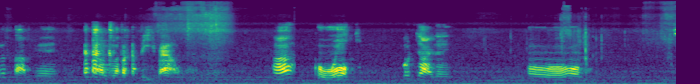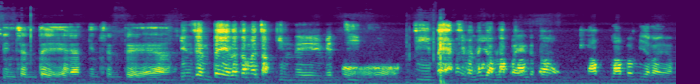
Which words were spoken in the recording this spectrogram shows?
ก็ตัดไงก็ตั้งปกติเปล่าฮะโหโคตรใหญ่เลย โอ้ชิน เซนเตะอะชินเซนเตะอะกินเซนเต้แล้วก็มาจับกินในเม็ดโอ้จีจีแปดที่มันไม่ยอมรับไว้ตั้งแต่ต้นรับรับว่ามีอะไรอะ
